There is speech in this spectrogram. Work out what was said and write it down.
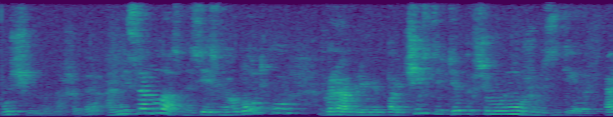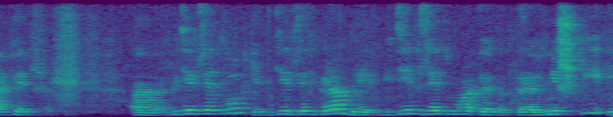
мужчины наши, да, они согласны сесть на лодку, граблями почистить, это все мы можем сделать. Опять же, э, где взять лодки, где взять грабли, где взять этот, э, мешки и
